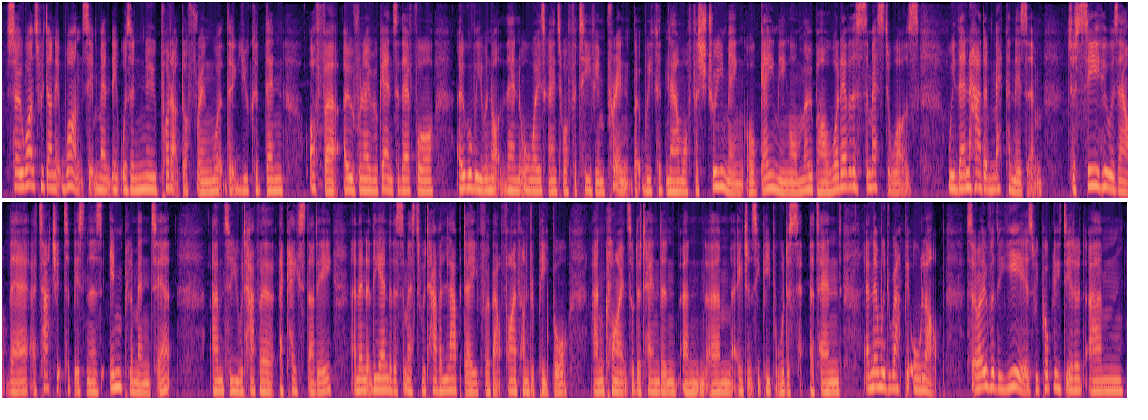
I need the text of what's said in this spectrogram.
So once we'd done it once, it meant it was a new product offering that you could then offer over and over again. So therefore, Ogilvy were not then always going to offer TV and print, but we could now offer streaming or gaming or mobile, whatever the semester was. We then had a mechanism to see who was out there, attach it to business, implement it, um, so you would have a, a, case study, and then at the end of the semester, we'd have a lab day for about 500 people, and clients would attend, and, and um, agency people would as- attend, and then we'd wrap it all up. So over the years, we probably did, um,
